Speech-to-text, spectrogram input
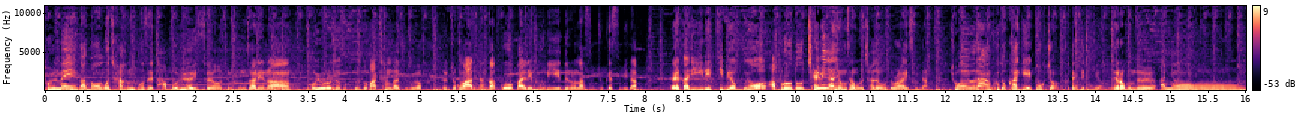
돌멩이가 너무 작은 곳에 다 몰려 있어요. 지금 동사리랑 뭐 이런 녀석들도 마찬가지고요. 조금 안타깝고 빨리 물이 늘어났으면 좋겠습니다. 여기까지 1위TV였고요. 앞으로도 재미난 영상으로 찾아오도록 하겠습니다. 좋아요랑 구독하기 꼭 좀 부탁드릴게요. 여러분들 안녕.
